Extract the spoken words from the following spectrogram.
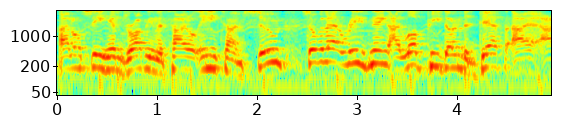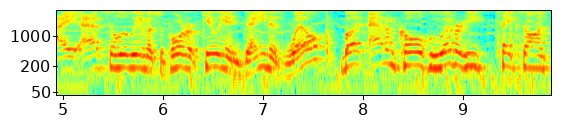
I don't see him dropping the title anytime soon. So, for that reasoning, I love Pete Dunne to death. I, I absolutely am a supporter of Killian Dain as well, but Adam Cole, whoever he takes on,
